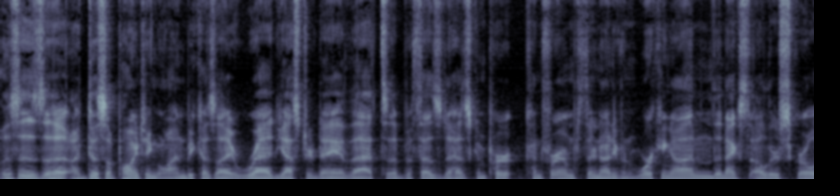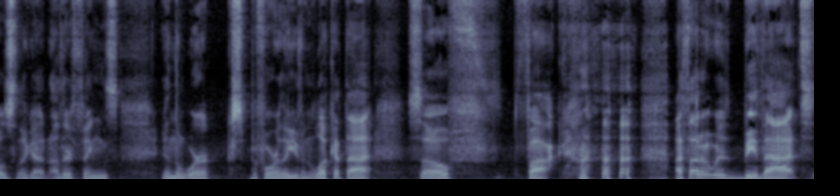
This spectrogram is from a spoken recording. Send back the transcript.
this is a, a, disappointing one because I read yesterday that uh, Bethesda has confirmed they're not even working on the next Elder Scrolls. They got other things in the works before they even look at that. So, f- fuck. I thought it would be that.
